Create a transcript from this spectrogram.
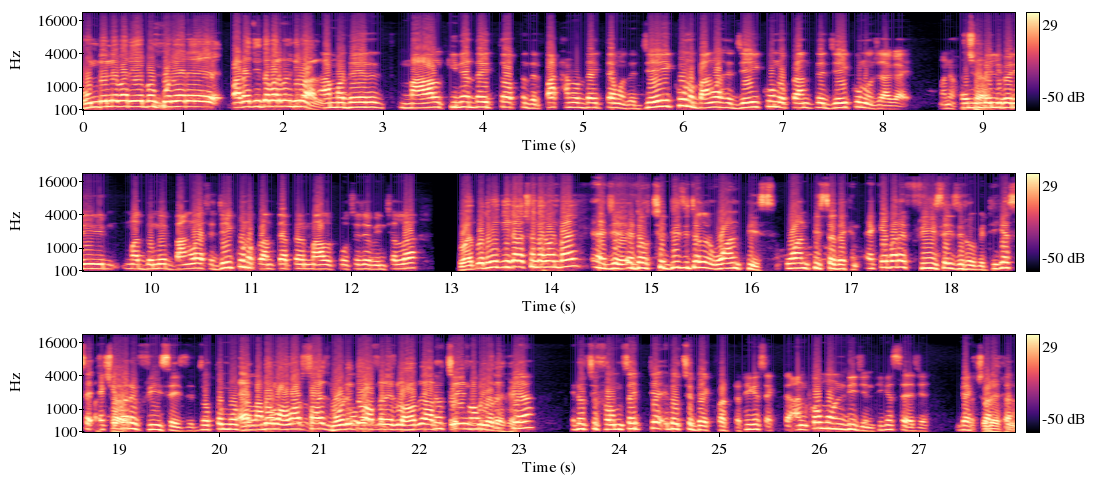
হোম ডেলিভারি এবং কোরিয়ারে পাঠিয়ে দিতে পারবেন কি মাল? আমাদের মাল কেনার দায়িত্ব আপনাদের পাঠানোর দায়িত্ব আমাদের। যে কোনো বাংলাদেশে যে কোনো প্রান্তে যে কোনো জায়গায় মানে হোম আচ্ছা। ডেলিভারির মাধ্যমে বাংলাদেশে যে কোনো প্রান্তে আপনার মাল পৌঁছে যাবে ইনশাল্লাহ। ভাই প্রথমে কি কালেকশন দেখাবেন ভাই? এই যে এটা হচ্ছে ডিজিটাল ওয়ান পিস ওয়ান পিসটা দেখেন একেবারে ফ্রি সাইজের হবে ঠিক আছে? একেবারে ফ্রি সাইজের যত মোটা একদম ওভার সাইজ আপনার এগুলো হবে আর প্রিন্টগুলো দেখেন। টা, এটা হচ্ছে ফ্রন্ট সাইডটা এটা হচ্ছে ব্যাক পার্টটা ঠিক আছে? একটা আনকমন ডিজাইন ঠিক আছে? এই যে আচ্ছা দেখেন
